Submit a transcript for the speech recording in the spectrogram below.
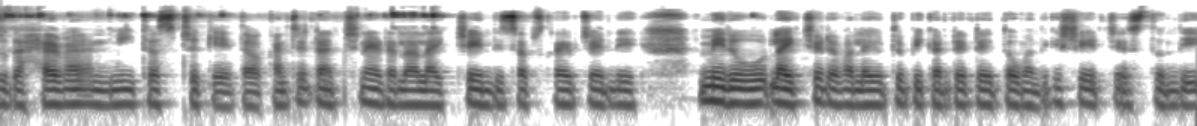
to the heaven and meet us together content నచ్చిన ఎడలా లైక్ చేయండి సబ్స్క్రైబ్ చేయండి. మీరు లైక్ చేయడం వల్ల యూట్యూబ్ ఈ కంటెంట్ ఎంతో మందికి షేర్ చేస్తుంది.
